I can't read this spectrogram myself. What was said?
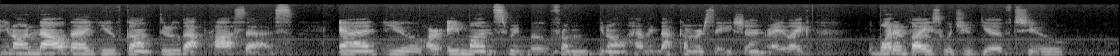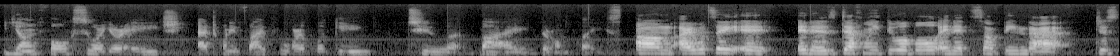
you know now that you've gone through that process and you are eight months removed from you know having that conversation right like what advice would you give to young folks who are your age at 25 who are looking to buy their own place Um, I would say it it is definitely doable, and it's something that just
